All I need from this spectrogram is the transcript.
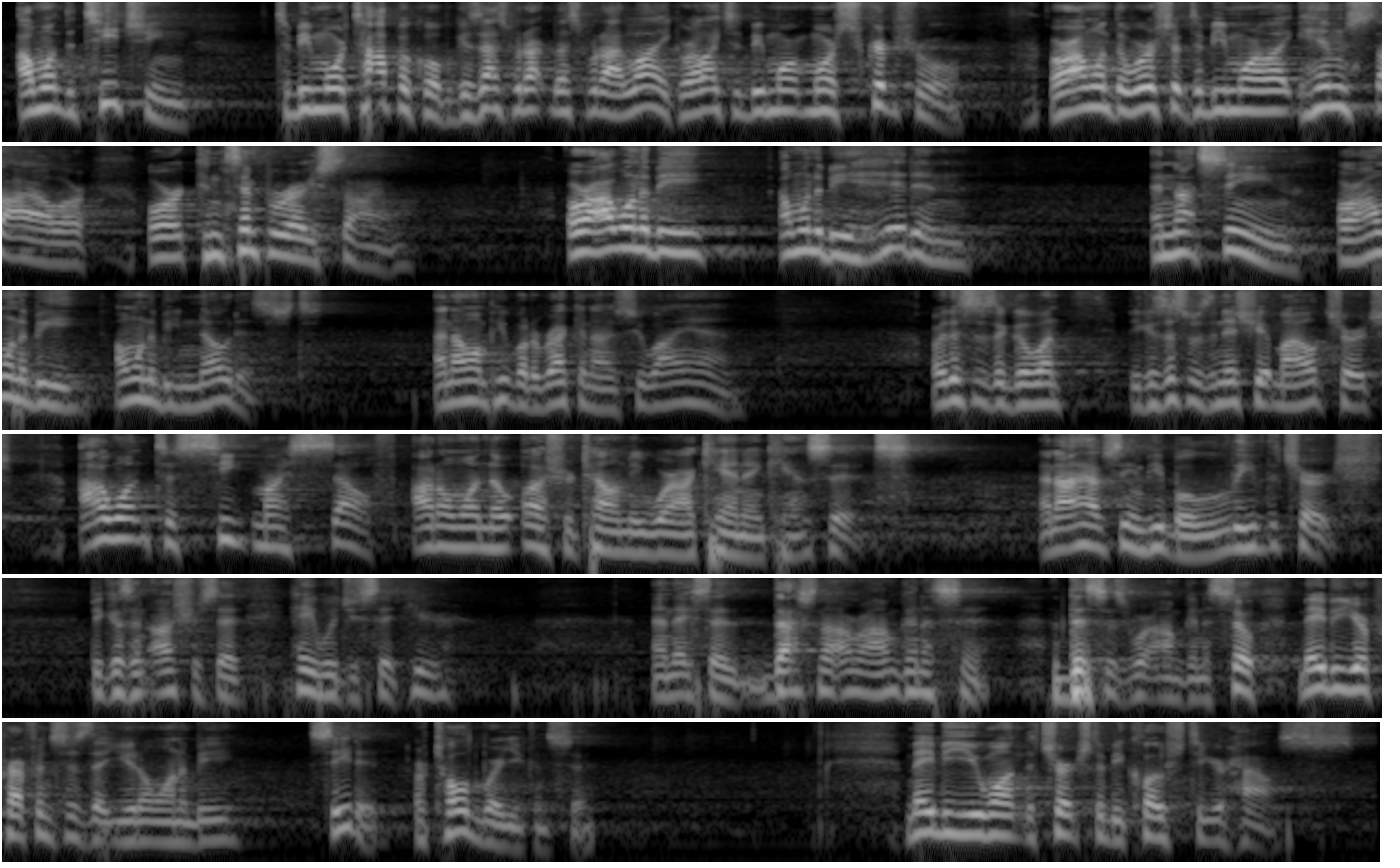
I want the teaching to be more topical because that's what I, that's what I like, or I like to be more, more scriptural. Or I want the worship to be more like hymn style or, or contemporary style. Or I want to be I want to be hidden and not seen, or I want to be I want to be noticed, and I want people to recognize who I am. Or this is a good one because this was an issue at my old church. I want to seat myself. I don't want no usher telling me where I can and can't sit. And I have seen people leave the church because an usher said, "Hey, would you sit here?" And they said, "That's not where I'm going to sit. This is where I'm going to." So maybe your preference is that you don't want to be seated or told where you can sit. Maybe you want the church to be close to your house,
